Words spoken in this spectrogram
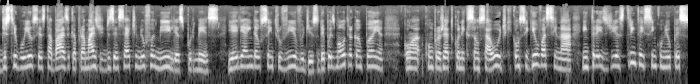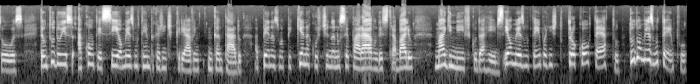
distribuiu cesta básica para mais de 17 mil famílias por mês. E ele ainda é o centro vivo disso. Depois, uma outra campanha com, a, com o projeto Conexão Saúde, que conseguiu vacinar em três dias 35 mil pessoas. Então, tudo isso acontecia ao mesmo tempo que a gente criava Encantado. Apenas uma pequena cortina nos separavam desse trabalho magnífico da Redes. E, ao mesmo tempo, a gente trocou o teto, tudo ao mesmo tempo.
